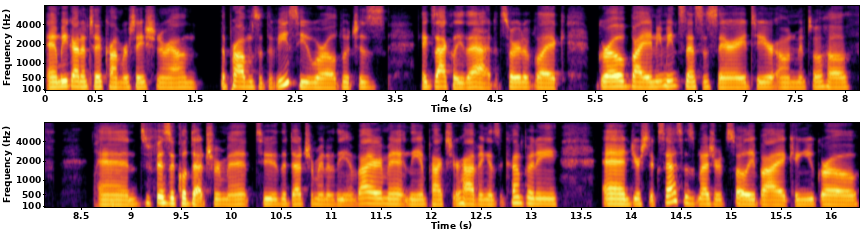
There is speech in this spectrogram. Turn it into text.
And we got into a conversation around the problems with the VC world, which is exactly that. It's sort of like grow by any means necessary to your own mental health and physical detriment to the detriment of the environment and the impacts you're having as a company. And your success is measured solely by can you grow,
